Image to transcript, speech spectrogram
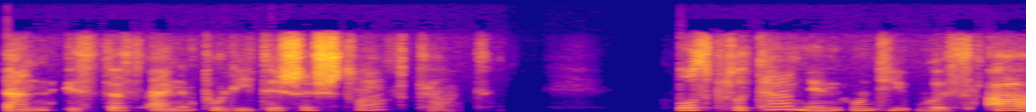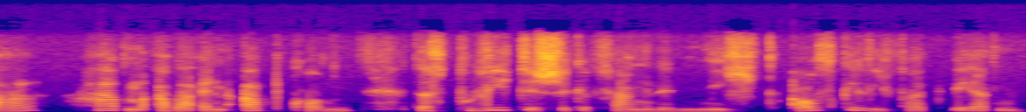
dann ist das eine politische Straftat. Großbritannien und die USA haben aber ein Abkommen, dass politische Gefangene nicht ausgeliefert werden.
